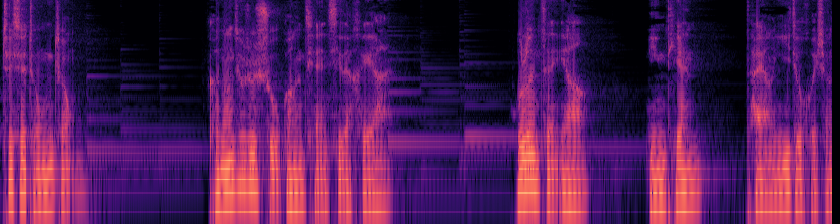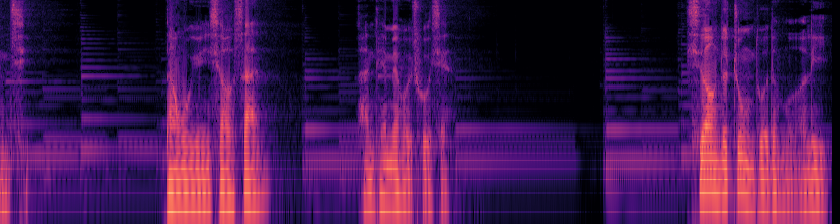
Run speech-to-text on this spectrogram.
这些种种，可能就是曙光前夕的黑暗。无论怎样，明天太阳依旧会升起。当乌云消散，蓝天便会出现。希望这众多的魔力，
